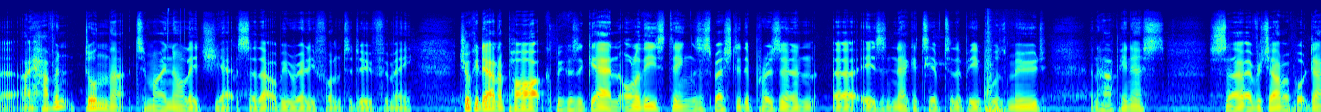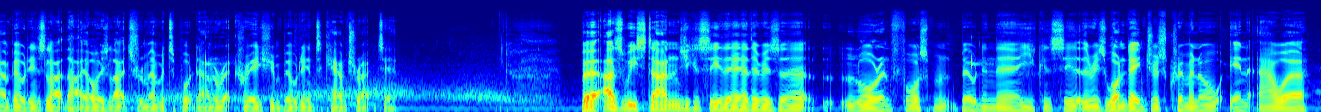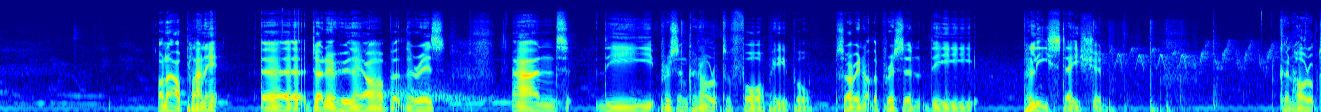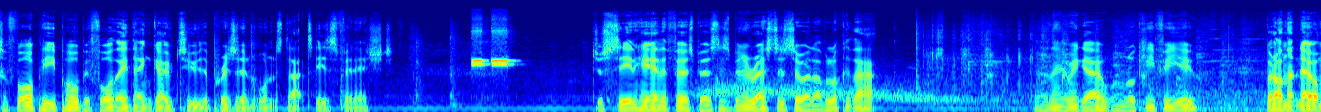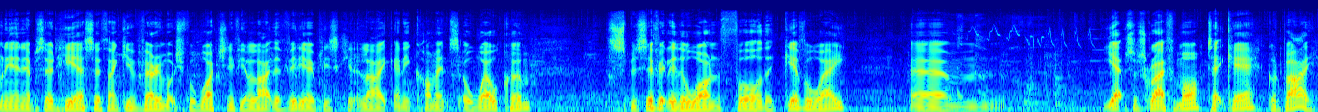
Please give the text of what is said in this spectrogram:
Uh, I haven't done that to my knowledge yet, so that will be really fun to do for me. Chuck it down a park because again, all of these things, especially the prison, uh, is negative to the people's mood and happiness. So every time I put down buildings like that, I always like to remember to put down a recreation building to counteract it. But as we stand, you can see there there is a law enforcement building there. You can see that there is one dangerous criminal in our on our planet. Uh, don't know who they are, but there is, and the prison can hold up to four people. Sorry, not the prison. The police station can hold up to four people before they then go to the prison once that is finished. Just seeing here, the first person has been arrested, so we'll have a look at that. And there we go. Unlucky for you. But on that note, I'm going to end the episode here. So thank you very much for watching. If you like the video, please click like. Any comments are welcome. Specifically the one for the giveaway. Um, yep, subscribe for more. Take care. Goodbye.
